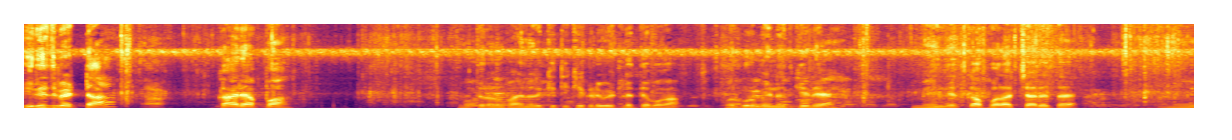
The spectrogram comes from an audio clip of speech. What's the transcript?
हिरीच भेटता? काय रे अप्पा मित्रांनो फायनली किती खेकडे भेटले ते बघा. भरपूर मेहनत केली आहे. मेहनत का फळ आचार येत आहे आणि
